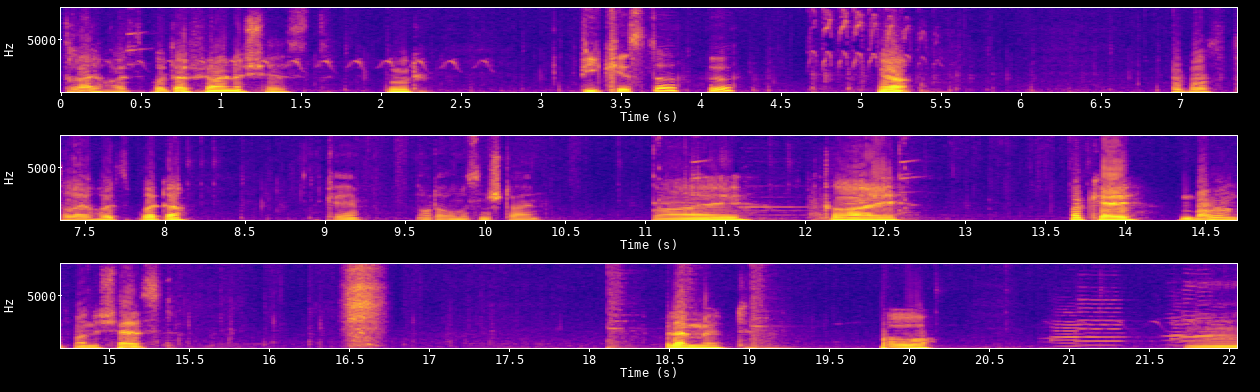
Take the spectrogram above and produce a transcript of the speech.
drei Holzbretter für eine Chest. Gut. Wie Kiste? Hä? Ja. Du brauchst drei Holzbretter. Okay. Oh, da oben ist ein Stein. Zwei, drei. Okay, dann bauen wir uns mal eine Chest. Damit. Oh. Mm,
